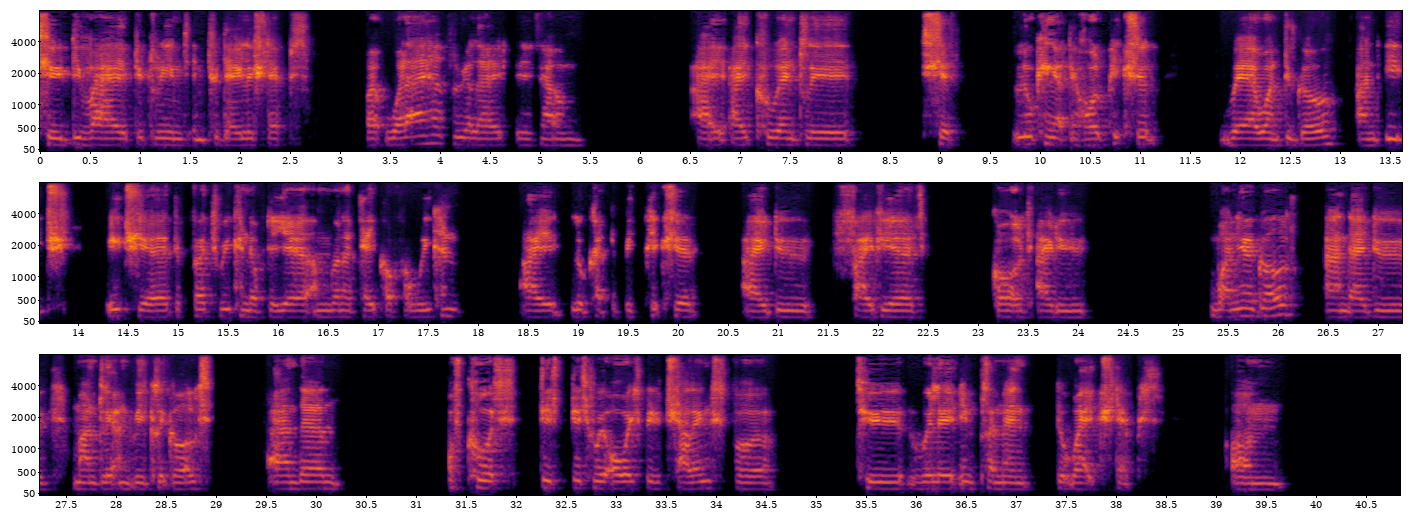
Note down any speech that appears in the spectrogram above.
to divide the dreams into daily steps. But what i have realized is um i i currently shift, looking at the whole picture, where I want to go, and each each year, the first weekend of the year, I'm gonna take off a weekend. I look at the big picture. I do five years gold. I do one year gold, and I do monthly and weekly goals. And um, of course, this this will always be a challenge for to really implement the right steps um,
